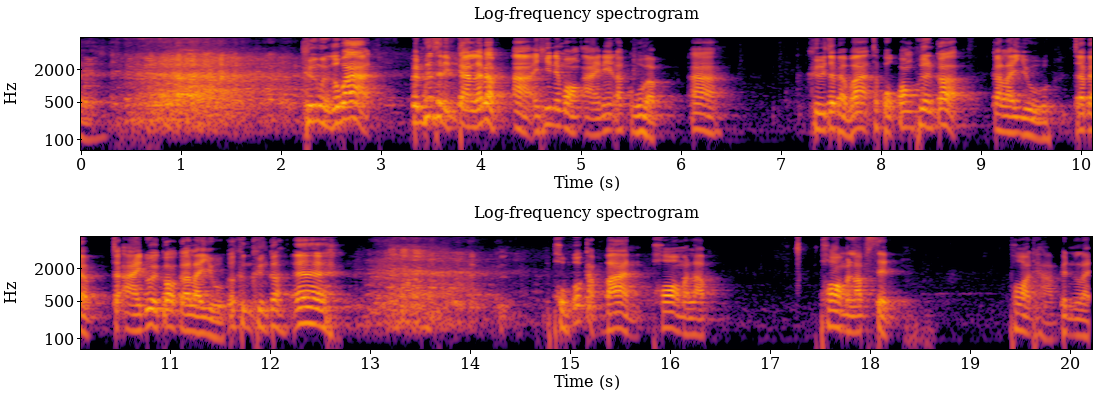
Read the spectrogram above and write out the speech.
อ คือเหมือนกับว่า เป็นเพื่อนสนิทกันแล้วแบบอ่าไอ้ที่ในยมองไอ้นี่แล้วกูแบบ อ่า คือจะแบบว่าจะปกป้องเพื่อนก็กะไรอยู่ จะแบบจะอายด้วยก็กะไรอยู่ ก็ครึ่งครึ่งๆก็ เออ ผมก็กลับบ้าน พ่อมารับ พ่อมารับเสร็จ พ่อถามเป็นอะไร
